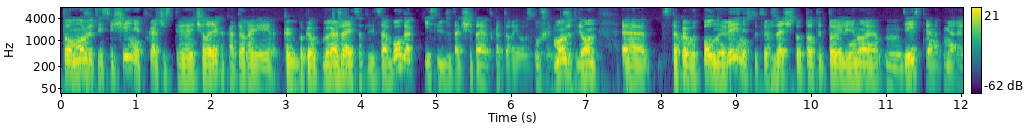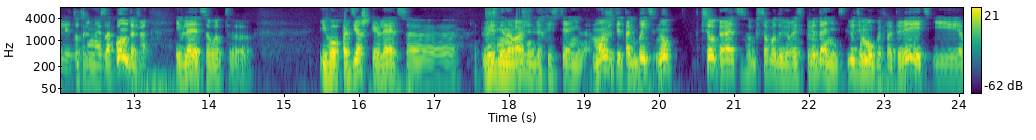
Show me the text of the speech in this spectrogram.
то может ли священник в качестве человека, который как бы выражается от лица Бога, если люди так считают, которые его слушают, может ли он э, с такой вот полной уверенностью утверждать, что тот то или иное действие, например, или тот или иной закон даже является вот э, его поддержка является э, жизненно важной для христианина. Может ли так быть? Ну, все упирается в свободу вероисповедания. Люди могут в это верить, и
